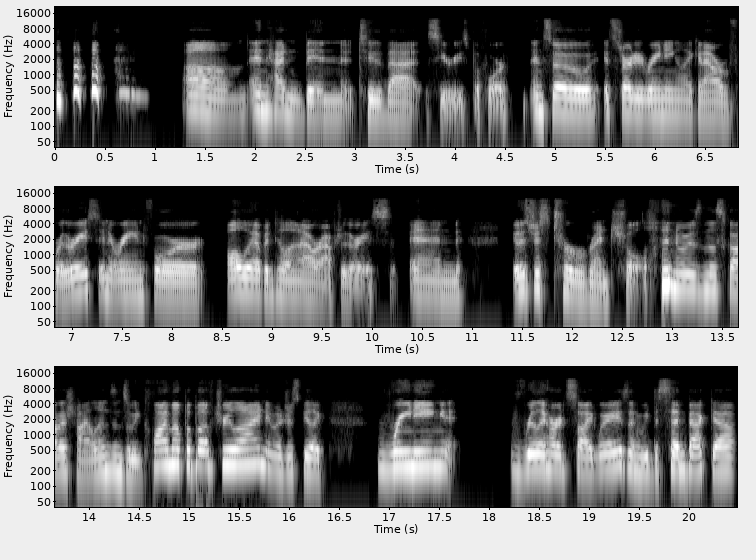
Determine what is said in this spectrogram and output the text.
um and hadn't been to that series before. And so it started raining like an hour before the race and it rained for all the way up until an hour after the race. And it was just torrential and it was in the Scottish Highlands. And so we'd climb up above tree line. It would just be like raining really hard sideways and we'd descend back down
